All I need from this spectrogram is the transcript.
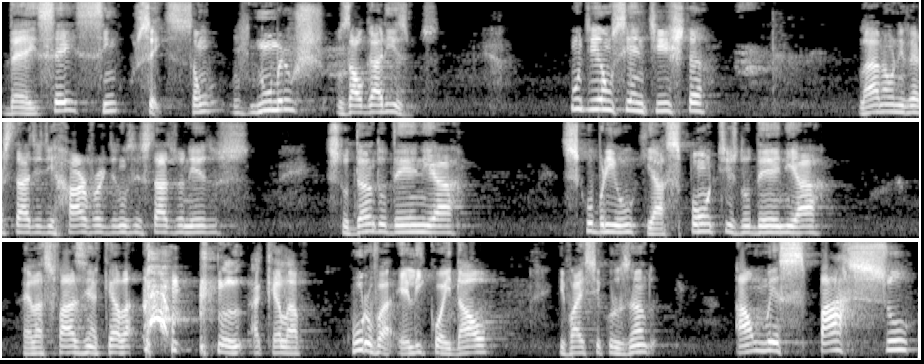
10, 6, 5, 6. São os números, os algarismos. Um dia, um cientista, lá na Universidade de Harvard, nos Estados Unidos, estudando o DNA, descobriu que as pontes do DNA elas fazem aquela, aquela curva helicoidal e vai se cruzando. Há um espaço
